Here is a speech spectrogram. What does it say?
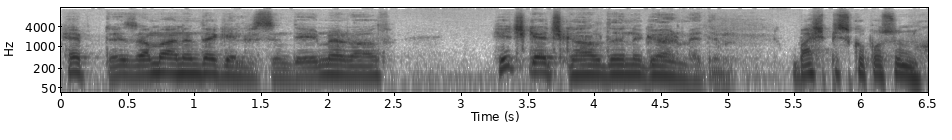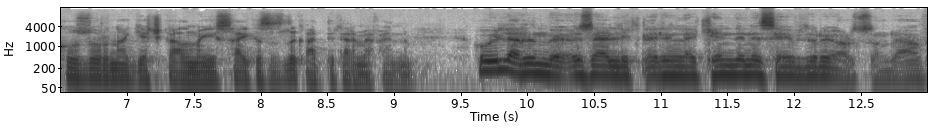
hep de zamanında gelirsin değil mi Ralph? Hiç geç kaldığını görmedim. Başpiskoposun huzuruna geç kalmayı saygısızlık addederim efendim. Huyların ve özelliklerinle kendini sevdiriyorsun Ralph.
